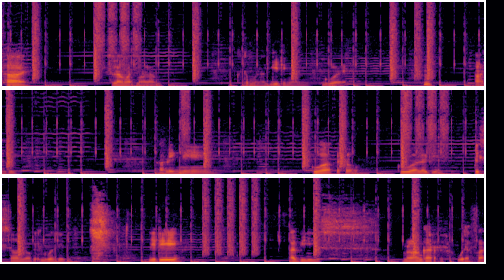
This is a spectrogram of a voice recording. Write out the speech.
Hai, selamat malam. Ketemu lagi dengan gue, hmm, Adi. Kali ini gue kesel. Gue lagi, please jangan kayak gue sih. Jadi habis melanggar WFA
